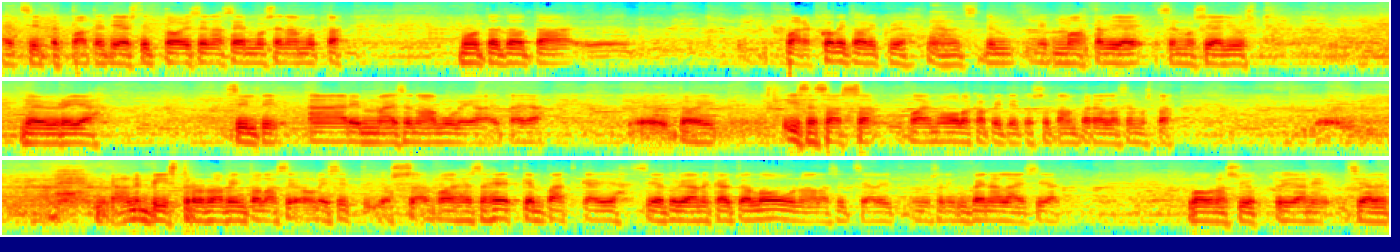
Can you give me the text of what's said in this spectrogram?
Et sitten Pate tietysti toisena semmosena, mutta, mutta tota, Parkkovit oli kyllä ihan sitten niin mahtavia semmosia just nöyriä, silti äärimmäisen avuliaita. Ja toi isä Sassa vaimo Olka piti tuossa Tampereella semmoista mikälainen bistro-ravintola se oli sitten jossain vaiheessa hetken pätkän. Ja siellä tuli aina käytyä lounaalla, sitten siellä oli niin venäläisiä lounasjuttuja, niin siellä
